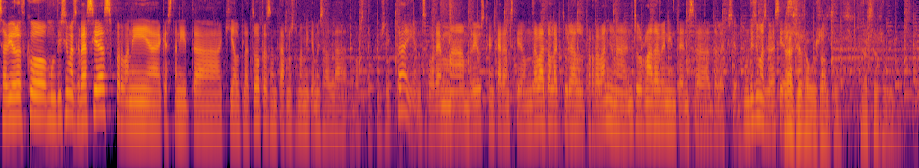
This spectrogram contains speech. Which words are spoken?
Xavi Orozco, moltíssimes gràcies per venir aquesta nit aquí al plató a presentar-nos una mica més el vostre projecte i ens veurem en breus, que encara ens queda un debat electoral per davant i una jornada ben intensa d'eleccions. Moltíssimes gràcies. Gràcies a vosaltres. Gràcies a vosaltres.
